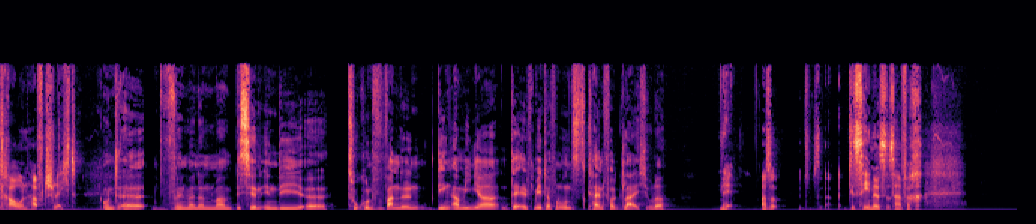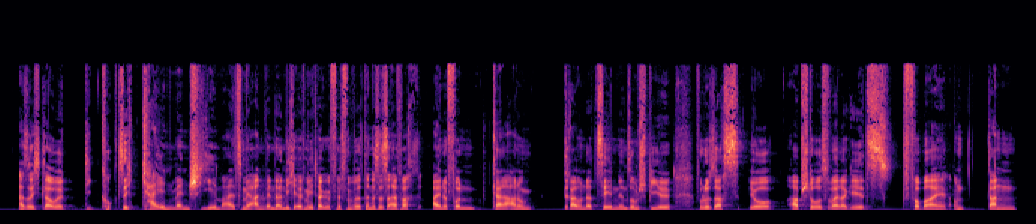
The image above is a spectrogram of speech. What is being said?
grauenhaft schlecht. Und äh, wenn wir dann mal ein bisschen in die äh, Zukunft wandeln, gegen Arminia, der Elfmeter von uns kein Vergleich, oder? Nee, also die Szene ist, ist einfach, also ich glaube, die guckt sich kein Mensch jemals mehr an, wenn da nicht Elfmeter gepfiffen wird. Dann ist es einfach eine von, keine Ahnung, 310 in so einem Spiel, wo du sagst, jo, Abstoß, weiter geht's, vorbei. Und dann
